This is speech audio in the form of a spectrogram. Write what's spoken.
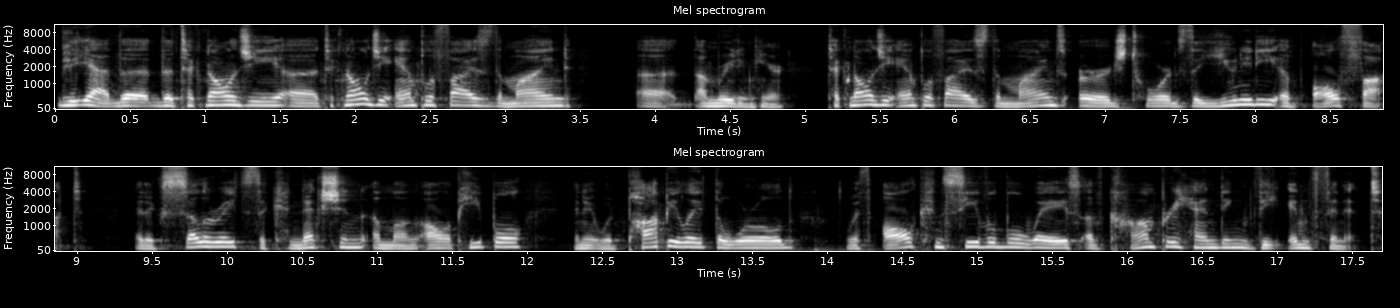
yeah, the, the technology, uh, technology amplifies the mind. Uh, I'm reading here. Technology amplifies the mind's urge towards the unity of all thought it accelerates the connection among all people, and it would populate the world with all conceivable ways of comprehending the infinite.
